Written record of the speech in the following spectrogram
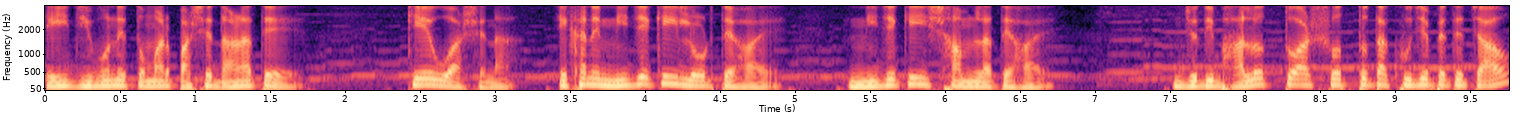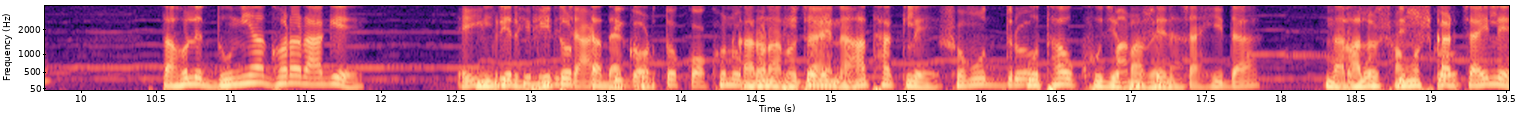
এই জীবনে তোমার পাশে দাঁড়াতে কেউ আসে না। এখানে নিজেকেই লড়তে হয় নিজেকেই সামলাতে হয়। যদি ভালোত্ব আর সত্যতা খুঁজে পেতে চাও তাহলে দুনিয়া ঘরার আগে এই নিজের ভিতরটা দেখো। গর্ত কখনো কারণ ভিতরে না থাকলে সমুদ্র কোথাও খুঁজে পাবে মানুষের না। চাহিদা ভালো সংস্কার চাইলে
